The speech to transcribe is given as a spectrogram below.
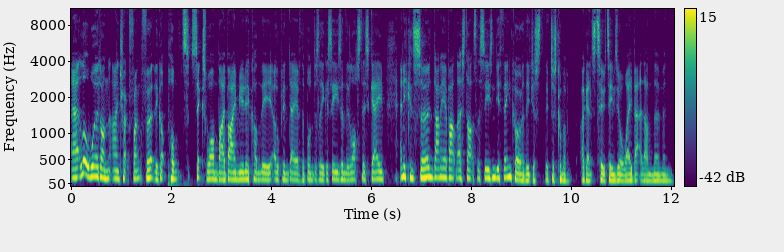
Uh, a little word on Eintracht Frankfurt. They got pumped six-one by Bayern Munich on the opening day of the Bundesliga season. They lost this game. Any concern, Danny, about their starts of the season? Do you think, or are they just they've just come up against two teams who are way better than them and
